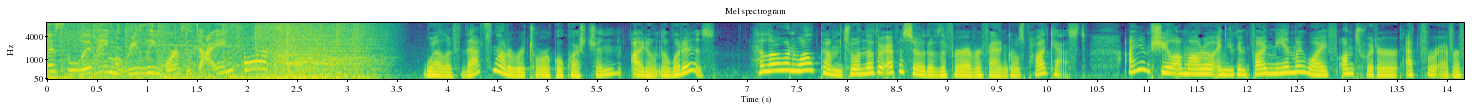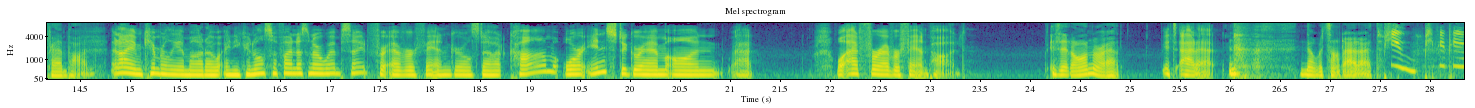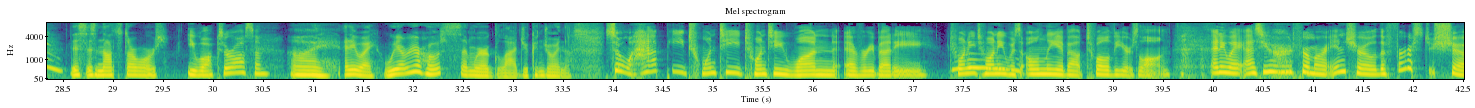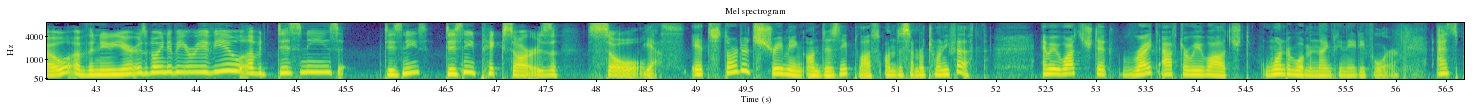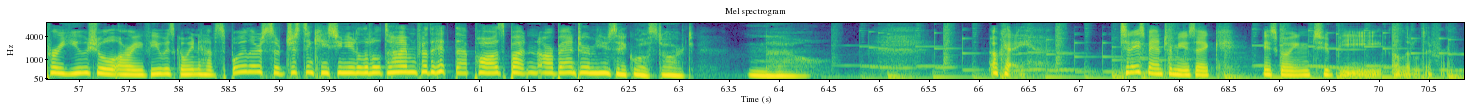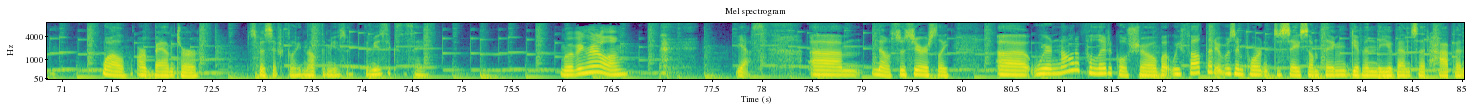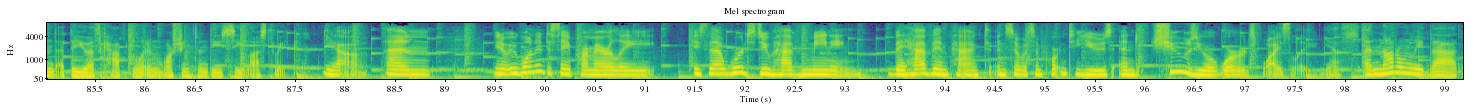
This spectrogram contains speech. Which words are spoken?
this living really worth dying for? Well, if that's not a rhetorical question, I don't know what is. Hello and welcome to another episode of the Forever Fangirls podcast. I am Sheila Amato, and you can find me and my wife on Twitter at Forever ForeverFanPod. And I am Kimberly Amato, and you can also find us on our website, foreverfangirls.com, or Instagram on at, well, at foreverfanpod. Is it on or at? It's at at. No, it's not at at. pew, pew, pew, pew. This is not Star Wars. Ewoks are awesome. Aye. Anyway, we are your hosts, and we're glad you can join us. So happy 2021, everybody. 2020 was only about 12 years long. Anyway, as you heard from our intro, the first show of the new year is going to be a review of Disney's Disney's Disney Pixar's Soul. Yes, it started streaming on Disney Plus on December 25th, and we watched it right after we watched Wonder Woman 1984. As per usual, our review is going to have spoilers, so just in case you need a little time for the hit that pause button, our banter music will start now. Okay. Today's banter music is going to be a little different. Well, our banter specifically, not the music. The music's the same. Moving right along. Yes. Um, no, so seriously, uh, we're not a political show, but we felt that it was important to say something given the events that happened at the U.S. Capitol in Washington, D.C. last week. Yeah. And, you know, we wanted to say primarily is that words do have meaning, they have impact, and so it's important to use and choose your words wisely. Yes. And not only that,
